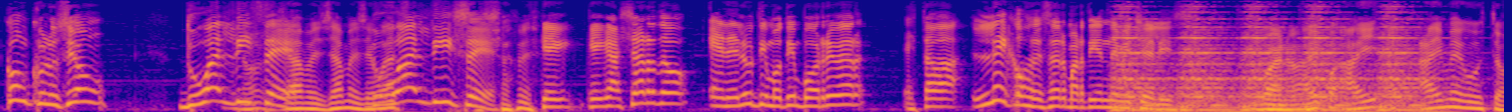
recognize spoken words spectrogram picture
Conclusión, Dual dice, ya me- ya me llegó el- Dual dice ya me- que, que Gallardo en el último tiempo de River estaba lejos de ser Martín de Michelis. Bueno, ahí, ahí, ahí me gustó.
